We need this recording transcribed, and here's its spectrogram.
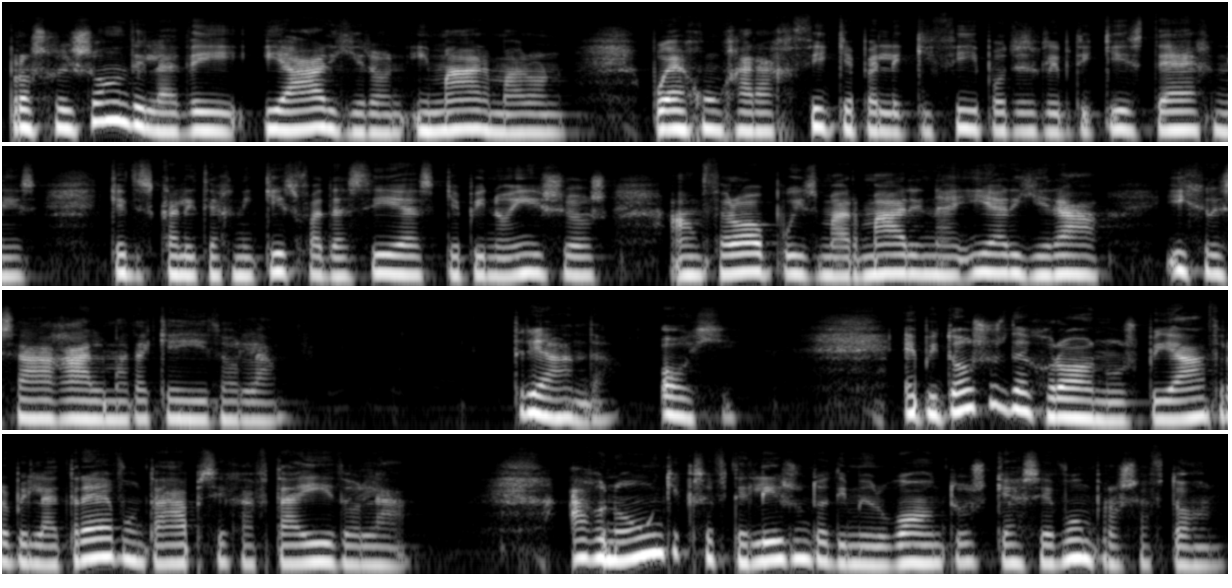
Προς χρυσόν δηλαδή ή άργυρον ή μάρμαρον που έχουν χαραχθεί και πελεκυθεί υπό της γλυπτικής τέχνης και της καλλιτεχνικής φαντασίας και επινοήσεως ανθρώπου εις μαρμάρινα ή αργυρά ή χρυσά αγάλματα και είδωλα. 30. Όχι. Επί τόσους δε χρόνους που οι άνθρωποι λατρεύουν τα άψυχα αυτά είδωλα, αγνοούν και ξεφτελίζουν το δημιουργόν τους και ασεβούν προς Αυτόν.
